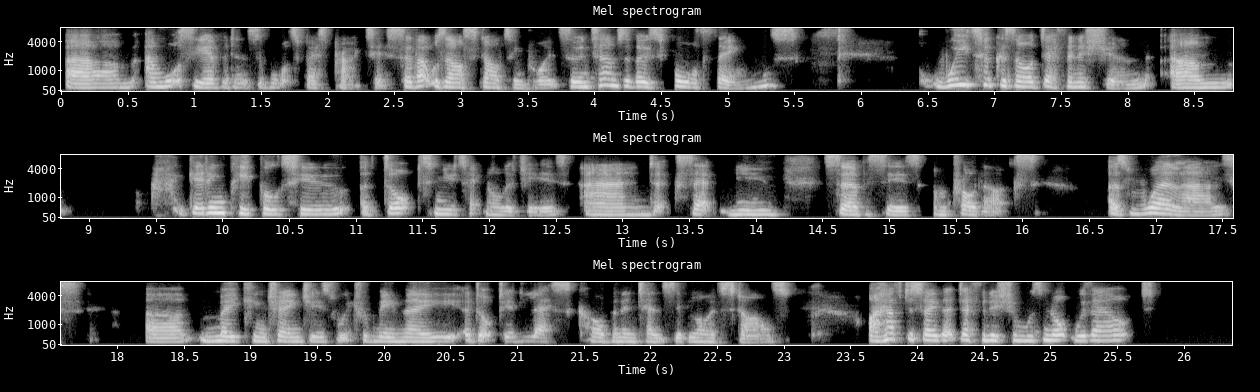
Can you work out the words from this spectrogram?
Um, and what's the evidence of what's best practice? So that was our starting point. So, in terms of those four things, we took as our definition um, getting people to adopt new technologies and accept new services and products, as well as uh, making changes which would mean they adopted less carbon intensive lifestyles. I have to say that definition was not without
